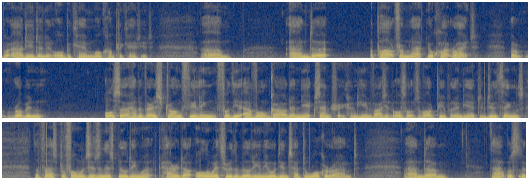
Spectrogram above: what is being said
were added and it all became more complicated. Um, and uh, apart from that, you're quite right. Uh, Robin also had a very strong feeling for the avant-garde and the eccentric, and he invited all sorts of odd people in here to do things. The first performances in this building were carried out all the way through the building, and the audience had to walk around. And um, that was the,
